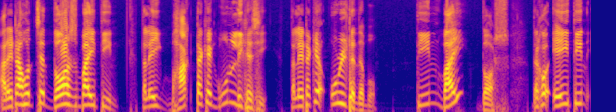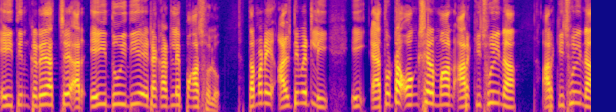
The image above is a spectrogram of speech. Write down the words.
আর এটা হচ্ছে দশ বাই তিন। তাহলে এই ভাগটাকে গুণ লিখেছি। তাহলে এটাকে উল্টে দেব। তিন বাই দশ। দেখো, এই তিন এই তিন কেটে যাচ্ছে, আর এই দুই দিয়ে এটা কাটলে পাঁচ হলো। তার মানে আলটিমেটলি এই এতটা অংশের মান আর কিছুই না আর কিছুই না,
